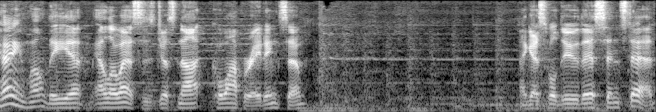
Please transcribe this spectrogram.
Okay, well, the uh, LOS is just not cooperating, so. I guess we'll do this instead.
